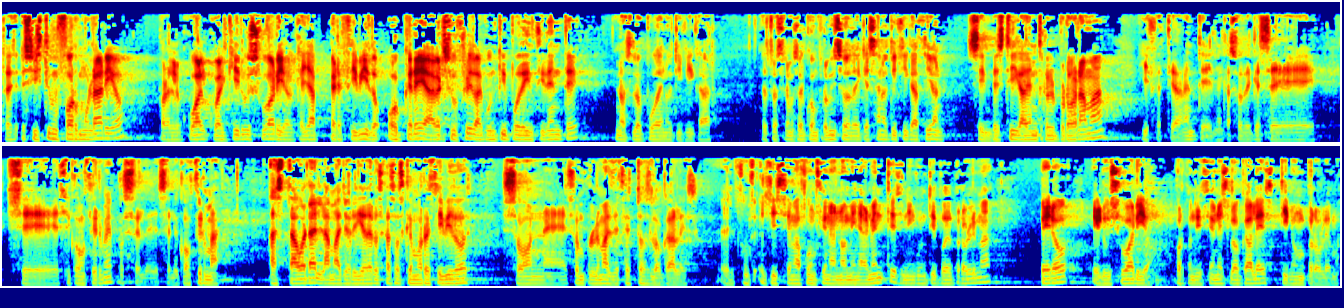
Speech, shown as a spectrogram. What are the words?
Entonces, existe un formulario por el cual cualquier usuario que haya percibido o crea haber sufrido algún tipo de incidente nos lo puede notificar. Nosotros tenemos el compromiso de que esa notificación se investiga dentro del programa y, efectivamente, en el caso de que se, se, confirme, pues se le, se le, confirma. Hasta ahora, en la mayoría de los casos que hemos recibido son, eh, son problemas de efectos locales. El, el, sistema funciona nominalmente, sin ningún tipo de problema, pero el usuario, por condiciones locales, tiene un problema.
